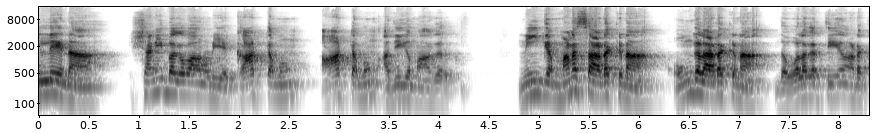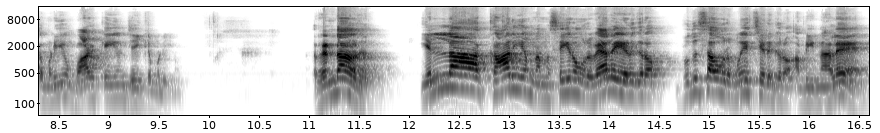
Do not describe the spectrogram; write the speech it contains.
இல்லைன்னா சனி பகவானுடைய காட்டமும் ஆட்டமும் அதிகமாக இருக்கும். நீங்க மனசை அடக்குனா உங்களை அடக்குனா இந்த உலகத்தையும் அடக்க முடியும் வாழ்க்கையும் ஜெயிக்க முடியும். ரெண்டாவது எல்லா காரியம் நம்ம செய்கிறோம் ஒரு வேலையை எடுக்கிறோம் புதுசாக ஒரு முயற்சி எடுக்கிறோம் அப்படின்னாலே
